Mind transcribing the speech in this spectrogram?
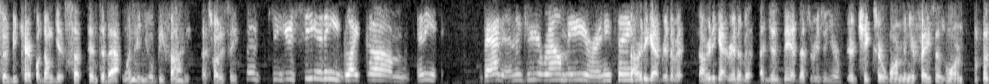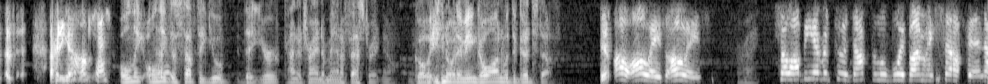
So be careful. Don't get sucked into that one, and you'll be fine. That's what I see. So do you see any like um any bad energy around me or anything? I already got rid of it. I already got rid of it. I just did. That's the reason your your cheeks are warm and your face is warm. I already got Oh, rid of it. okay. Only only the stuff that you that you're kind of trying to manifest right now. Go, you know what I mean? Go on with the good stuff. Yep. Oh, always, always. All right. So I'll be able to adopt the little boy by myself, and, uh,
